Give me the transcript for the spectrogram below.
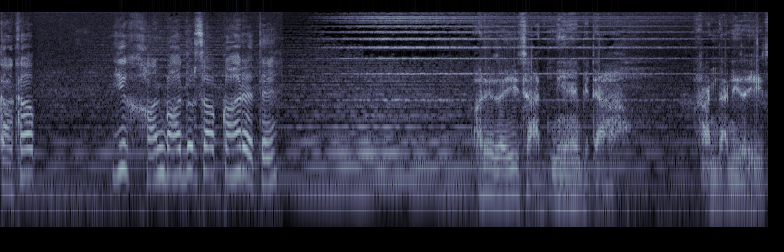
काका ये खान बहादुर साहब कहाँ रहते हैं? अरे रईस आदमी है बेटा खानदानी रईस।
